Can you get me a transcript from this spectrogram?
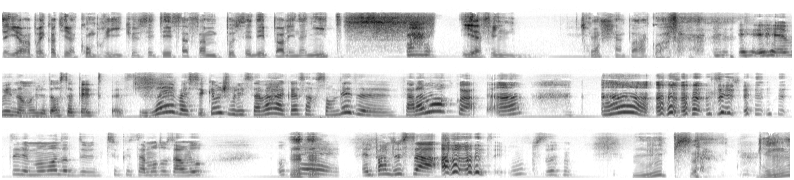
d'ailleurs- après, quand il a compris que c'était sa femme possédée par les nanites, il a fait une tronche sympa, quoi. C'est- oui, non, moi j'adore sa tête. quoi. C'est ouais, bah c'est comme je voulais savoir à quoi ça ressemblait de faire l'amour, quoi. Hein? Hein? C'est c'est le moment de, de- que ça monte au cerveau. Ok, elle parle de ça. C'est- Oups. Oups. Bon.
